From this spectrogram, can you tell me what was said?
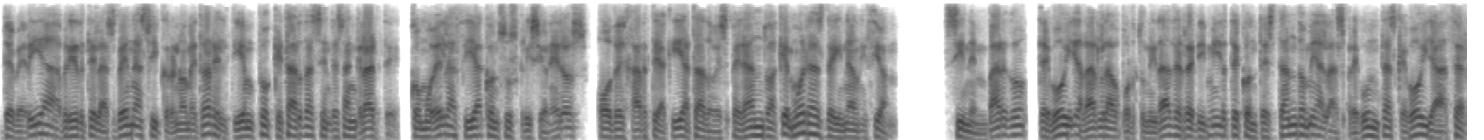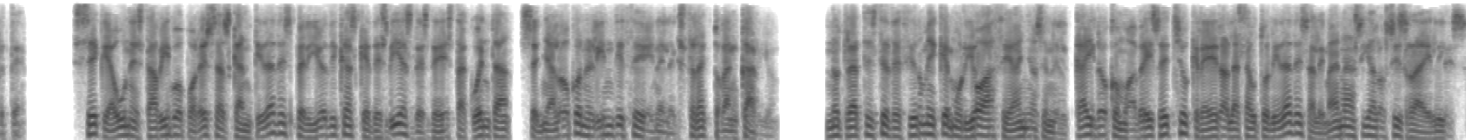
Debería abrirte las venas y cronometrar el tiempo que tardas en desangrarte, como él hacía con sus prisioneros, o dejarte aquí atado esperando a que mueras de inanición. Sin embargo, te voy a dar la oportunidad de redimirte contestándome a las preguntas que voy a hacerte. Sé que aún está vivo por esas cantidades periódicas que desvías desde esta cuenta, señaló con el índice en el extracto bancario. No trates de decirme que murió hace años en el Cairo como habéis hecho creer a las autoridades alemanas y a los israelíes.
